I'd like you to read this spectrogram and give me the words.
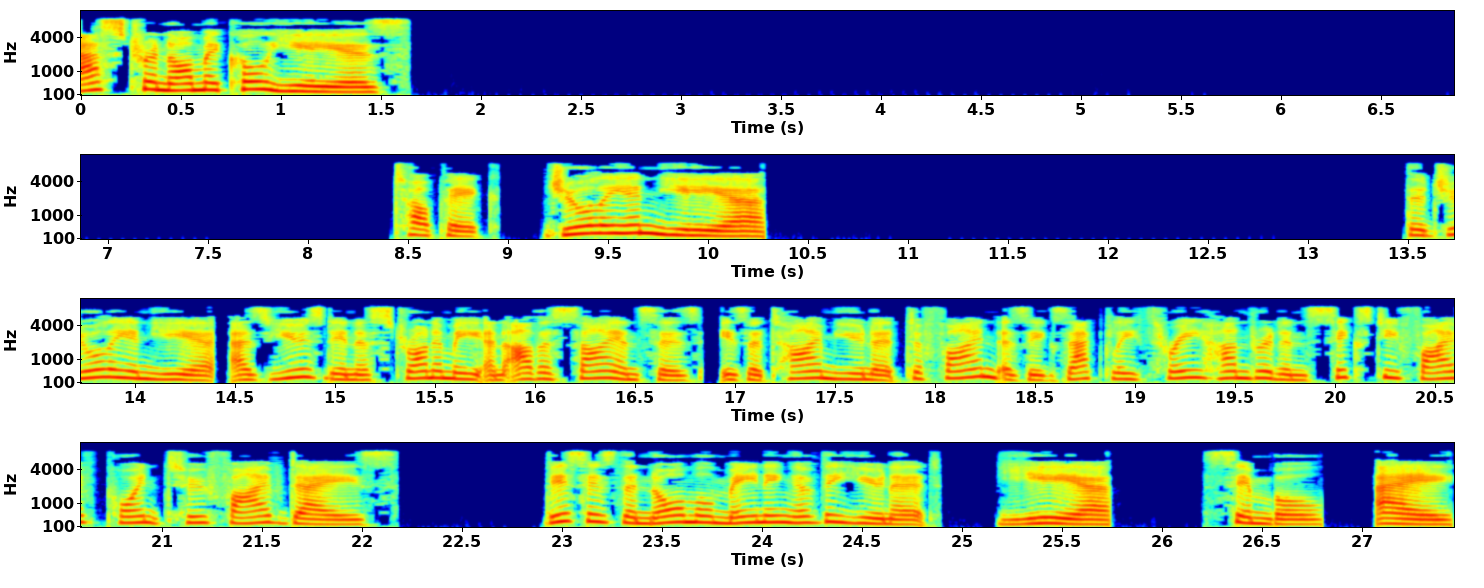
Astronomical years Julian year. The Julian year, as used in astronomy and other sciences, is a time unit defined as exactly 365.25 days. This is the normal meaning of the unit year symbol A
